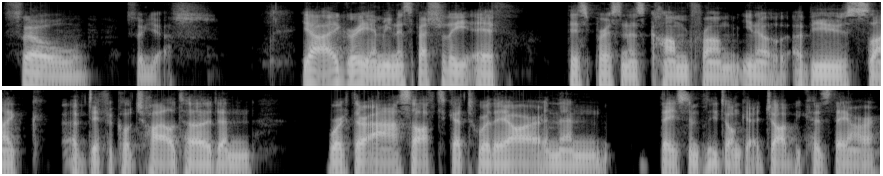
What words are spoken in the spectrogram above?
so so yes. Yeah, I agree. I mean, especially if this person has come from, you know, abuse, like a difficult childhood and worked their ass off to get to where they are, and then they simply don't get a job because they are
